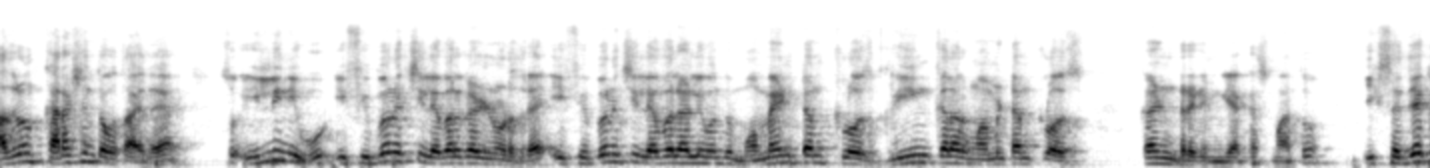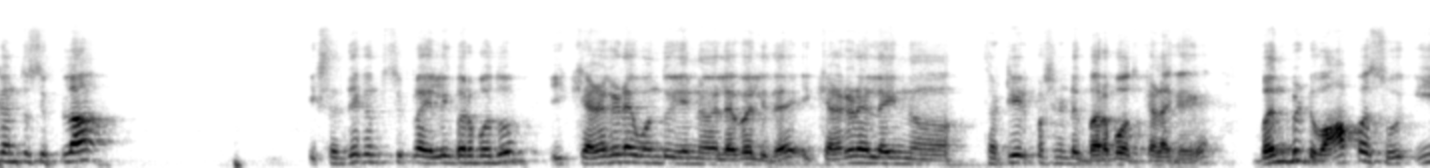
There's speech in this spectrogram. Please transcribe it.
ಅದ್ರ ಒಂದು ಕರೆಕ್ಷನ್ ತಗೋತಾ ಇದೆ. ಸೊ ಇಲ್ಲಿ ನೀವು ಈ ಫಿಬೊನಚಿ ಲೆವೆಲ್ಗಳು ನೋಡಿದ್ರೆ, ಈ ಫಿಬೊನಚಿ ಲೆವೆಲ್ ಅಲ್ಲಿ ಒಂದು momentum close green colour momentum close ಕಂಡ್ರೆ ನಿಮ್ಗೆ ಅಕಸ್ಮಾತ್. ಈಗ ಸದ್ಯಕ್ಕಂತೂ ಸಿಪ್ಲಾ ಈಗ ಸದ್ಯಕ್ಕಂತೂ ಸಿಪ್ಲಾ ಎಲ್ಲಿಗೆ ಬರ್ಬೋದು? ಈ ಕೆಳಗಡೆ ಒಂದು ಏನು ಲೆವೆಲ್ ಇದೆ, ಈ ಕೆಳಗಡೆ ಲೈನ್ ತರ್ಟಿ ಏಟ್ ಪರ್ಸೆಂಟ್ ಬರ್ಬೋದು ಕೆಳಗೆ. ಬಂದ್ಬಿಟ್ಟು ವಾಪಸ್ಸು ಈ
